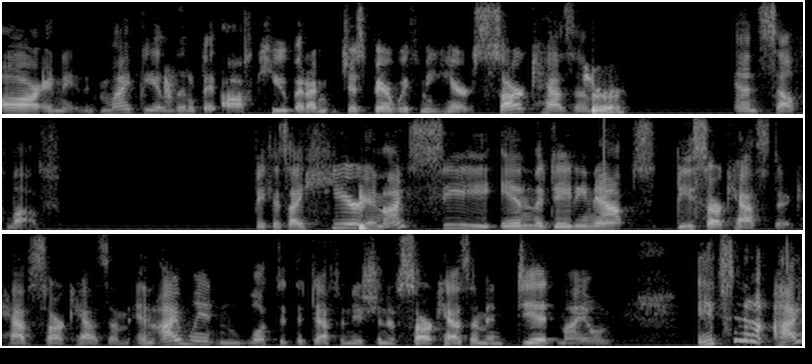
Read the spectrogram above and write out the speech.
are, and it might be a little bit off cue, but I'm just bear with me here sarcasm Sure. and self love. Because I hear and I see in the dating apps, be sarcastic, have sarcasm. And I went and looked at the definition of sarcasm and did my own. It's not, I,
